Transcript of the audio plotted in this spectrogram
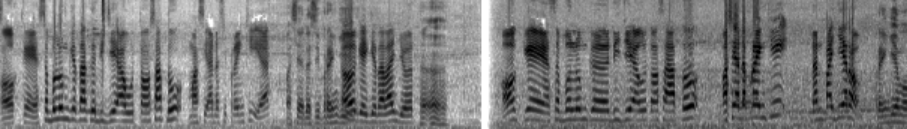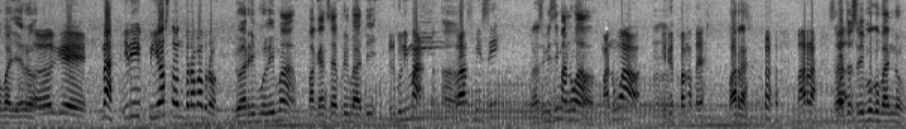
Oke, sebelum kita ke DJ Auto 1 masih ada si Franky ya. Masih ada si Franky. Oke, kita lanjut. Oke, sebelum ke DJ Auto 1 masih ada Franky dan Pajero. Franky sama Pajero. Oke. Nah, ini Pios tahun berapa, Bro? 2005, pakaian saya pribadi. 2005. Ah. Transmisi Transmisi manual, manual. Mm-mm. Irit banget ya. parah. Parah. 100 ribu ke Bandung.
